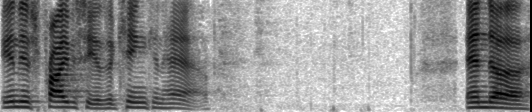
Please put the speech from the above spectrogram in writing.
in his privacy as a king can have. And uh,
